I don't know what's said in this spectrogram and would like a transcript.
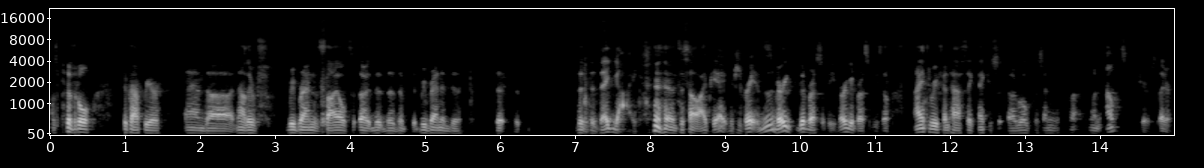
was pivotal to craft beer, and uh, now they've rebranded the style, uh, the, the, the, rebranded the the, the, the, the dead guy to sell IPA, which is great. This is a very good recipe, very good recipe. So 93, fantastic. Thank you, uh, Rogue, for sending one out. Cheers. Later.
